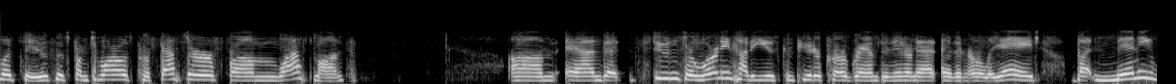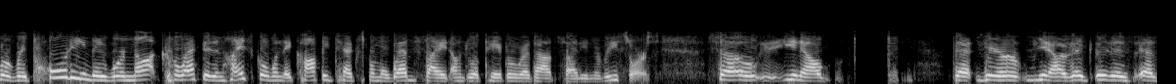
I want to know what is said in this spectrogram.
let's see, this is from tomorrow's professor from last month. Um, and that students are learning how to use computer programs and Internet at an early age, but many were reporting they were not corrected in high school when they copied text from a website onto a paper without citing the resource. So, you know, that we're, you know, it is, as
